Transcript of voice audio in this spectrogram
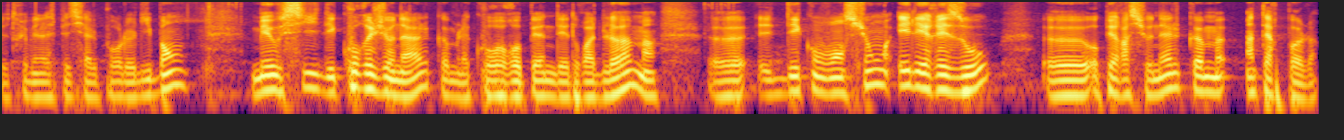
le tribunal spécial pour le Liban, mais aussi des cours régionales comme la Cour européenne des droits de l'homme, euh, des conventions et les réseaux euh, opérationnels comme Interpol.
